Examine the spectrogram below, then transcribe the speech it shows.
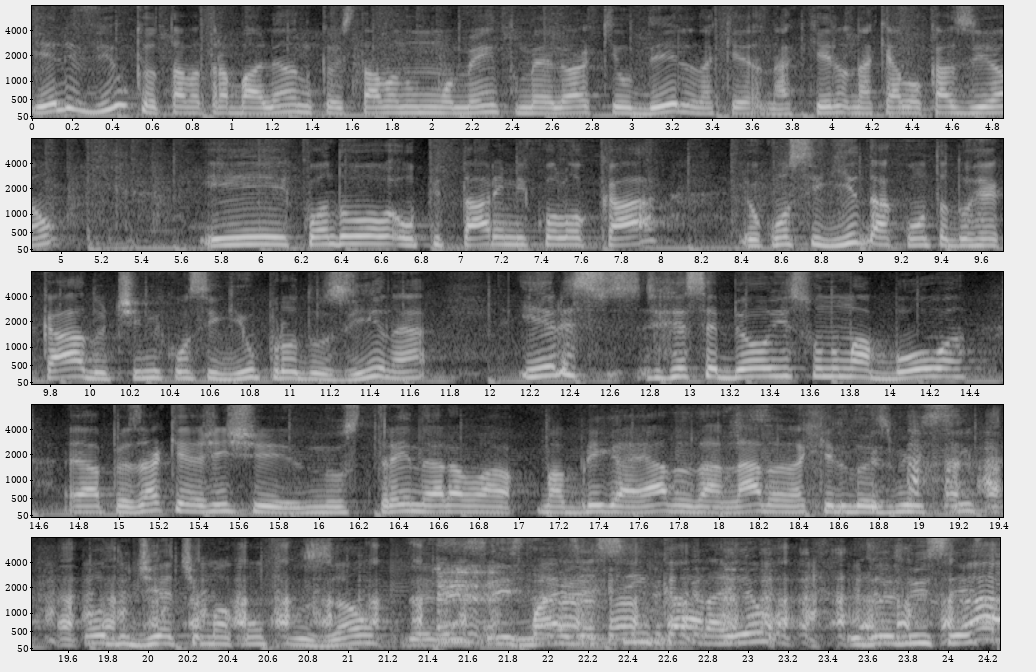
E ele viu que eu estava trabalhando, que eu estava num momento melhor que o dele naque, naquele, naquela ocasião. E quando optaram em me colocar, eu consegui dar conta do recado, o time conseguiu produzir, né? E ele recebeu isso numa boa. É, apesar que a gente nos treinos era uma, uma brigaiada danada naquele 2005, todo dia tinha uma confusão. mas assim, cara, eu. Em 2006 Ah,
